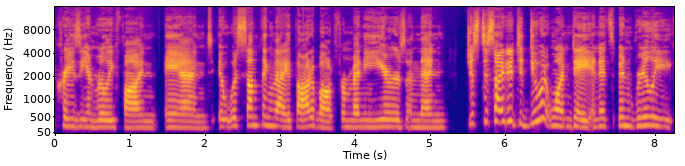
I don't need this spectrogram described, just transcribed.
crazy and really fun. And it was something that I thought about for many years and then just decided to do it one day. And it's been really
